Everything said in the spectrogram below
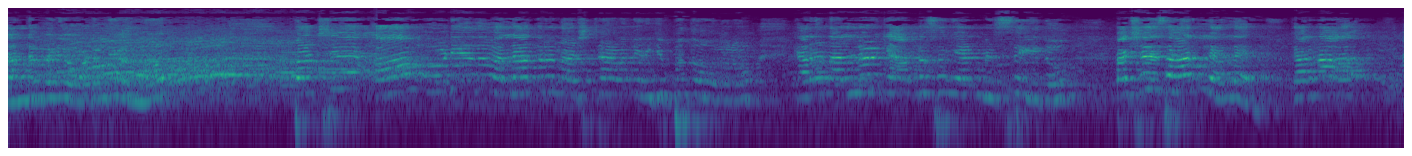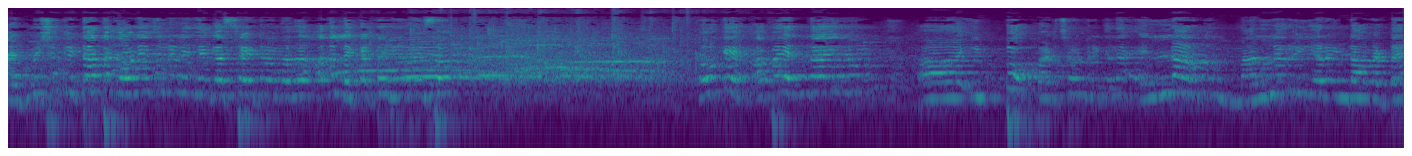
കണ്ടം വഴി ഓടേണ്ടി വന്നു. പക്ഷേ ആ ഓടിയത് വല്ലാത്തൊരു നഷ്ടമാണെന്ന് എനിക്കിപ്പോ തോന്നുന്നു. കാരണം നല്ലൊരു ക്യാമ്പസ് ഞാൻ മിസ് ചെയ്തു. പക്ഷേ സാറില്ല അല്ലേ? കാരണം അഡ്മിഷൻ കിട്ടാത്ത കോളേജിലാണ് ഞാൻ ഗസ്റ്റ് ആയിട്ട് വന്നത്. അതല്ലേ കട്ട ഹീറോയിസം ഓക്കെ അപ്പൊ എന്തായാലും ഇപ്പൊ പഠിച്ചുകൊണ്ടിരിക്കുന്ന എല്ലാവർക്കും നല്ലൊരു ഇയർ ഉണ്ടാവട്ടെ.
